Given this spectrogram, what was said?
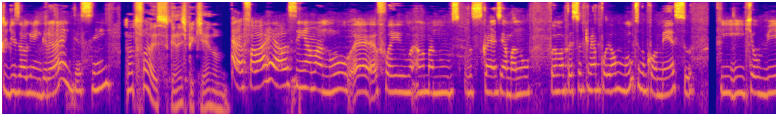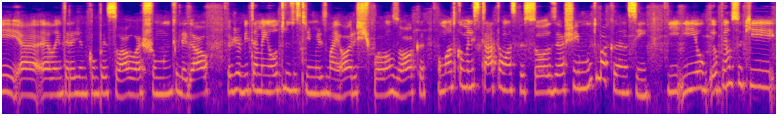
tu diz alguém grande, assim? Tanto faz, grande, pequeno. Cara, falar a real, assim, a Manu é, foi uma, a Manu, vocês conhecem a Manu, foi uma pessoa que me apoiou muito no começo. E, e que eu vi a- ela interagindo com o pessoal, eu acho muito legal. Eu já vi também outros streamers maiores, tipo a Lanzoca. O modo como eles tratam as pessoas, eu achei muito bacana, assim. E, e eu, eu penso que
